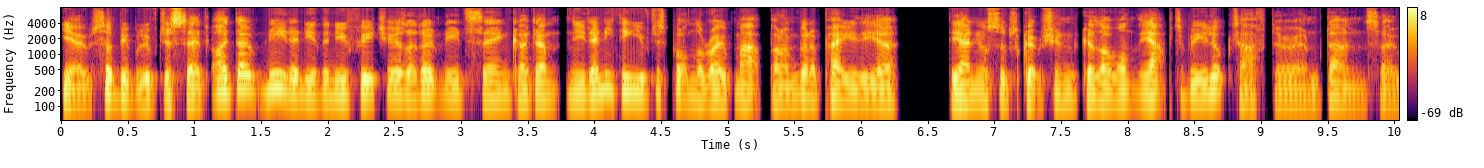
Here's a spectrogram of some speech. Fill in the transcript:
you know, some people have just said, I don't need any of the new features. I don't need sync. I don't need anything you've just put on the roadmap. But I'm going to pay the uh, the annual subscription because I want the app to be looked after and done. So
